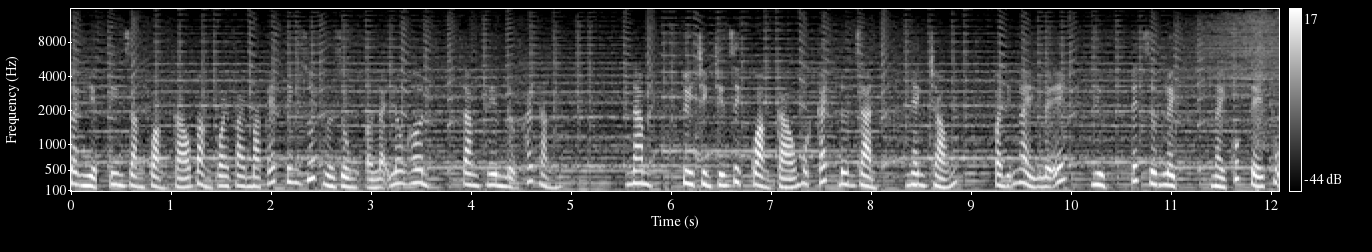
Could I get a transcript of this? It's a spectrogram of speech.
doanh nghiệp tin rằng quảng cáo bằng Wi-Fi marketing giúp người dùng ở lại lâu hơn, tăng thêm lượng khách hàng. 5. Tùy trình chiến dịch quảng cáo một cách đơn giản, nhanh chóng Và những ngày lễ như Tết Dương lịch, Ngày Quốc tế Phụ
